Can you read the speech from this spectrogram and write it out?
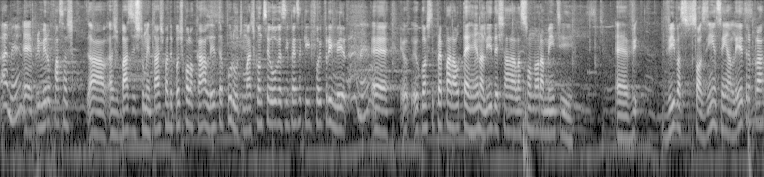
Ah, mesmo? É, primeiro eu faço as, a- as bases instrumentais para depois colocar a letra por último. Mas quando você ouve assim, pensa que foi primeiro. É, eu, eu gosto de preparar o terreno ali, deixar ela sonoramente é, vi- viva sozinha, sem a letra, pra,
